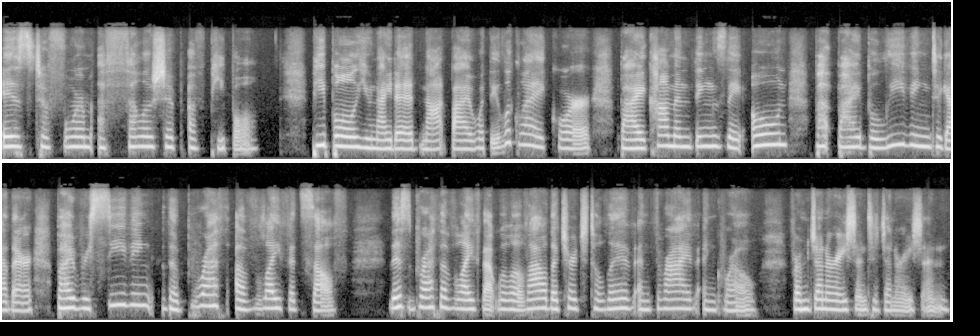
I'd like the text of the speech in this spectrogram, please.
is to form a fellowship of people people united not by what they look like or by common things they own, but by believing together, by receiving the breath of life itself. This breath of life that will allow the church to live and thrive and grow from generation to generation.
